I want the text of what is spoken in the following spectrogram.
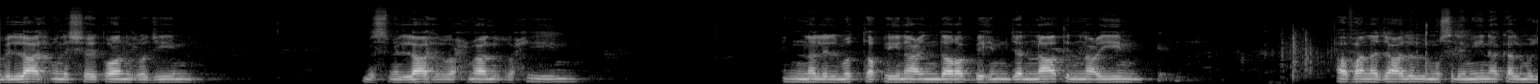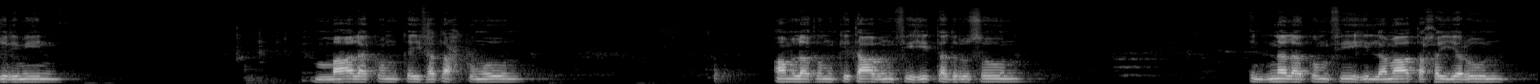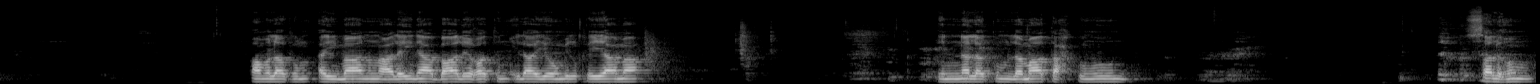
باللہ من الشیطان الرجیم۔ بسم اللہ الرحمن الرحیم۔ ان للمتقین عند ربهم جنات النعیم۔ افنجعل المسلمین کالمجرمین۔ ما لکم کیف تحکمون۔ ام لکم کتاب فیہ تدرسون۔ ان لکم فی لما تخیرون ام لکم ایمان علینہ بالغۃ یوم القیامہ ان لکم لما تحکمون صلحم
